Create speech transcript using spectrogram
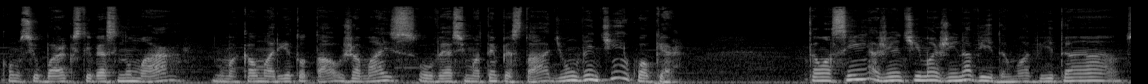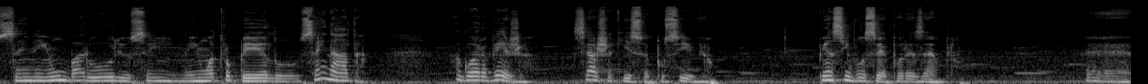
como se o barco estivesse no mar, numa calmaria total, jamais houvesse uma tempestade ou um ventinho qualquer. Então, assim a gente imagina a vida, uma vida sem nenhum barulho, sem nenhum atropelo, sem nada. Agora, veja, você acha que isso é possível? Pense em você, por exemplo. É,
